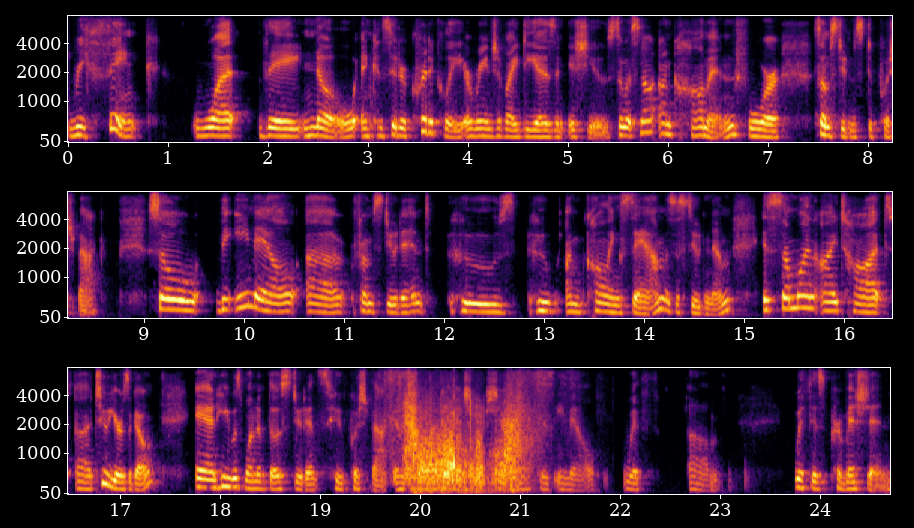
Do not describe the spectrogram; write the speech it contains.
rethink what they know and consider critically a range of ideas and issues. So it's not uncommon for some students to push back. So the email uh, from student who's who I'm calling Sam as a pseudonym is someone I taught uh, two years ago, and he was one of those students who pushed back. And so I'm sharing his email with um, with his permission.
